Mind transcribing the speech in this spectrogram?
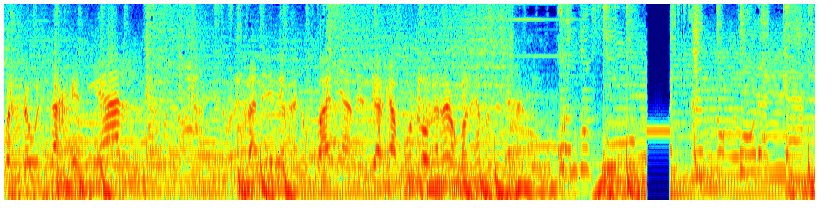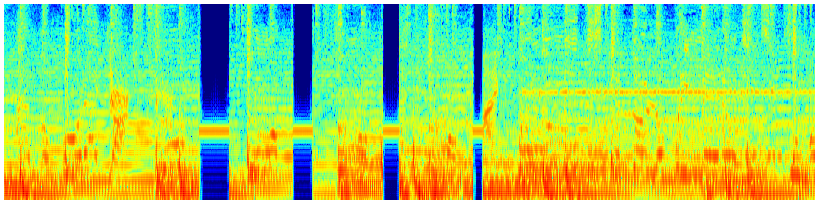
Super Show está genial. Mi nombre es Vanelia, me acompaña desde Acapulco, Guerrero, Juan Carlos Escalante. Cuando fumo, ando por acá, ando por allá. Fumo, fumo, fumo. Cuando me despierto, lo primero es fumo.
